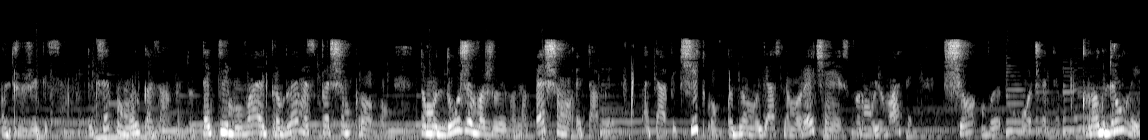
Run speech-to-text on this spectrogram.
одружитися. І це помилка запиту. Такі бувають проблеми з першим кроком. Тому дуже важливо на першому етапі етапі чітко в одному ясному реченні сформулювати, що ви хочете. Крок другий.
